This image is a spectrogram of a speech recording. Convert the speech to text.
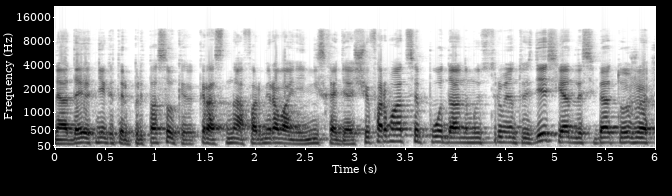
а, дает некоторые предпосылки как раз на формирование нисходящей формации по данному инструменту. Здесь я для себя тоже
